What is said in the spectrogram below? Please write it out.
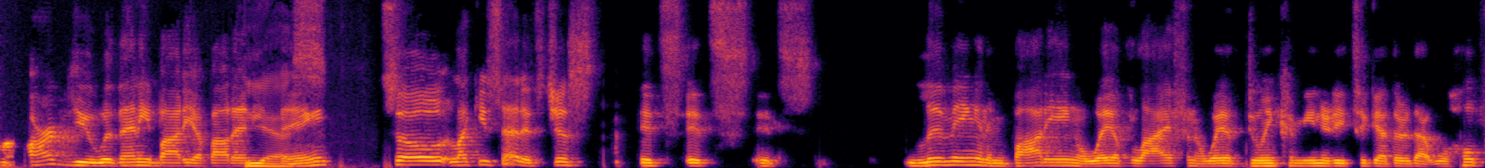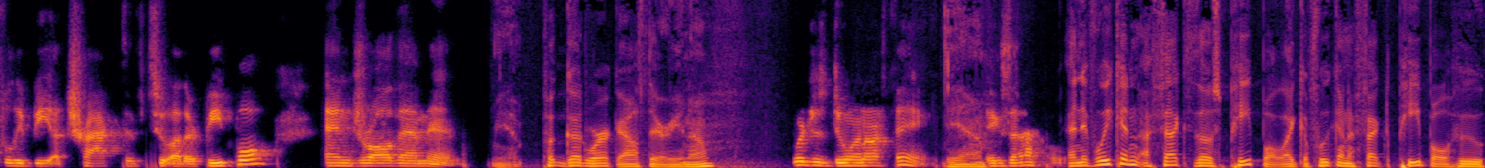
or argue with anybody about anything. So, like you said, it's just it's it's it's living and embodying a way of life and a way of doing community together that will hopefully be attractive to other people and draw them in. yeah, put good work out there, you know. We're just doing our thing. Yeah. Exactly. And if we can affect those people, like if we can affect people who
